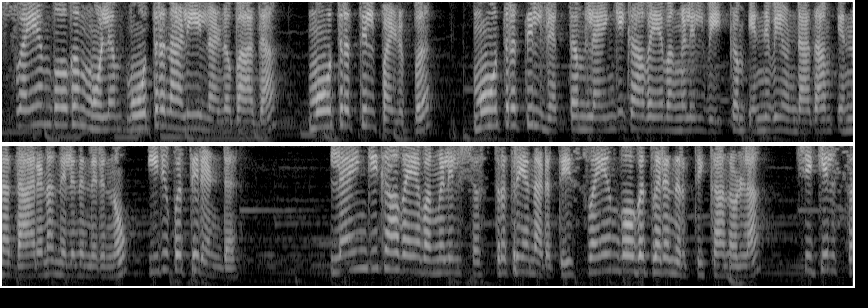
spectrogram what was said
സ്വയംഭോഗം മൂലം മൂത്രനാളിയിൽ അണുബാധ മൂത്രത്തിൽ പഴുപ്പ് മൂത്രത്തിൽ രക്തം ലൈംഗികാവയവങ്ങളിൽ വീക്കം എന്നിവയുണ്ടാകാം എന്ന ധാരണ നിലനിന്നിരുന്നു ഇരുപത്തിരണ്ട്. ലൈംഗികാവയവങ്ങളിൽ ശസ്ത്രക്രിയ നടത്തി സ്വയംഭോഗത്വര നിർത്തിക്കാനുള്ള ചികിത്സ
